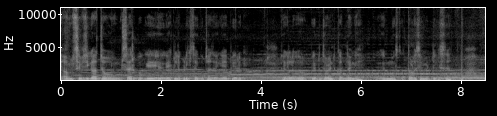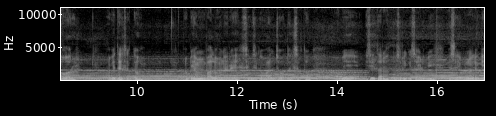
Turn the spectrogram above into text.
अब शिव जी का जो शेर को कि एक लकड़ी से गुच्छा देंगे, फिर एक फिर जॉइंट कर मस्त थोड़ी सी मिट्टी से। और अभी देख सकते हो, अभी हम बालों बना रहे हैं शिव जी का बाल, जो देख सकते हो। अभी इसी तरह दूसरे की साइड भी ऐसे ही बना लेंगे।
